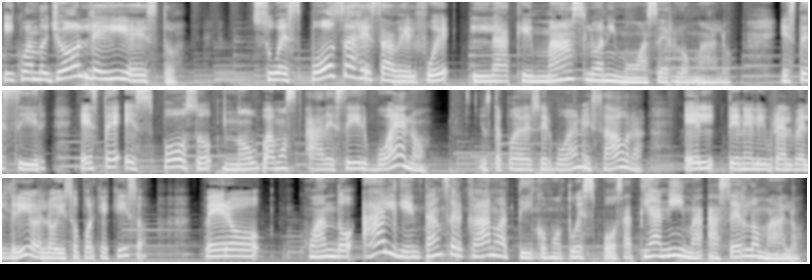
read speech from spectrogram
Y cuando yo leí esto, su esposa Jezabel fue la que más lo animó a hacer lo malo. Es decir, este esposo no vamos a decir, bueno, y usted puede decir, bueno, Isaura, él tiene libre albedrío, él lo hizo porque quiso. Pero cuando alguien tan cercano a ti como tu esposa te anima a hacer lo malo,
